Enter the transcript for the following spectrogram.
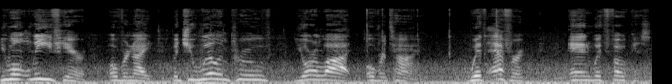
You won't leave here overnight, but you will improve your lot over time with effort and with focus.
